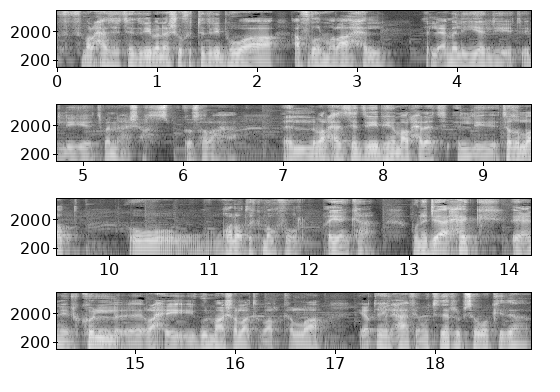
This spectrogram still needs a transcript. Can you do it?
في مرحلة التدريب أنا أشوف التدريب هو أفضل مراحل العملية اللي اللي يتمناها الشخص بكل صراحة. مرحلة التدريب هي مرحلة اللي تغلط وغلطك مغفور ايا كان. ونجاحك يعني الكل راح يقول ما شاء الله تبارك الله يعطيه العافية متدرب سوى كذا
